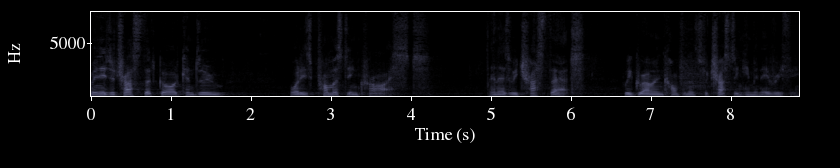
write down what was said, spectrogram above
We need to trust that God can do what He's promised in Christ. And as we trust that, we grow in confidence for trusting Him in everything.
